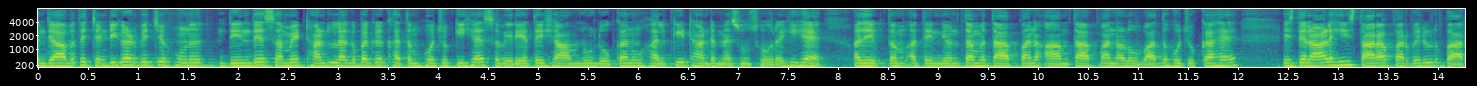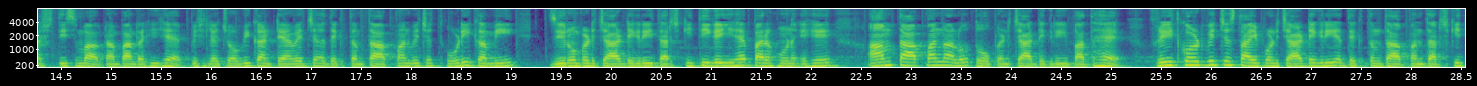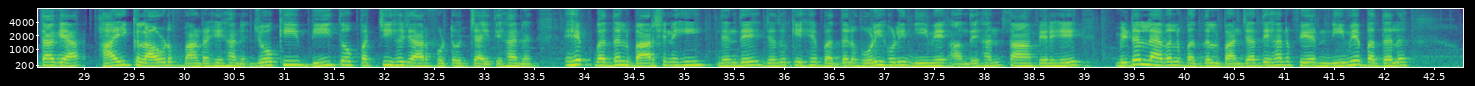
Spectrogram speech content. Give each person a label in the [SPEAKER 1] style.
[SPEAKER 1] ਪੰਜਾਬ ਅਤੇ ਚੰਡੀਗੜ੍ਹ ਵਿੱਚ ਹੁਣ ਦਿਨ ਦੇ ਸਮੇਂ ਠੰਡ ਲਗਭਗ ਖਤਮ ਹੋ ਚੁੱਕੀ ਹੈ। ਸਵੇਰੇ ਅਤੇ ਸ਼ਾਮ ਨੂੰ ਲੋਕਾਂ ਨੂੰ ਹਲਕੀ ਠੰਡ ਮਹਿਸੂਸ ਹੋ ਰਹੀ ਹੈ। ਅਧਿਕਤਮ ਅਤੇ ਨਿਊਨਤਮ ਤਾਪਮਾਨ ਆਮ ਤਾਪਮਾਨ ਨਾਲੋਂ ਵੱਧ ਹੋ ਚੁੱਕਾ ਹੈ। ਇਸ ਦੇ ਨਾਲ ਹੀ 17 ਫਰਵਰੀ ਨੂੰ ਬਾਰਿਸ਼ ਦੀ ਸੰਭਾਵਨਾ ਬਣ ਰਹੀ ਹੈ। ਪਿਛਲੇ 24 ਘੰਟਿਆਂ ਵਿੱਚ ਅਧਿਕਤਮ ਤਾਪਮਾਨ ਵਿੱਚ ਥੋੜੀ ਕਮੀ 0.4 ਡਿਗਰੀ ਦਰਜ ਕੀਤੀ ਗਈ ਹੈ, ਪਰ ਹੁਣ ਇਹ ਆਮ ਤਾਪਮਾਨ ਨਾਲੋਂ 2.4 ਡਿਗਰੀ ਵੱਧ ਹੈ। ਫਰੀਦਕੋਟ ਵਿੱਚ 27.4 ਡਿਗਰੀ ਅਧਿਕਤਮ ਤਾਪਮਾਨ ਦਰਜ ਕੀਤਾ ਗਿਆ। ਹਾਈ ਕਲਾਉਡ ਬਣ ਰਹੇ ਹਨ, ਜੋ ਕਿ 20 ਤੋਂ 25000 ਫੁੱਟ ਉਚਾਈ ਤੇ ਹਨ। ਇਹ ਬੱਦਲ ਬਾਰਿਸ਼ ਨਹੀਂ ਦਿੰਦੇ, ਜਦੋਂ ਕਿ ਇਹ ਬੱਦਲ ਹੌਲੀ-ਹੌਲੀ ਨੀਵੇਂ ਆਉਂਦੇ ਹਨ, ਤਾਂ ਫਿਰ ਇਹ ਮਿਡਲ ਲੈਵਲ ਬੱਦਲ ਬਣ ਜਾਂਦੇ ਹਨ, ਫਿਰ ਨੀਵੇਂ ਬੱਦਲ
